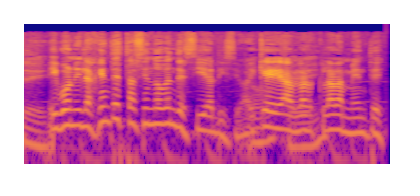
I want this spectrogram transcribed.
Sí. Y bueno, y la gente está siendo bendecida, Eliseo. Hay que hablar claramente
